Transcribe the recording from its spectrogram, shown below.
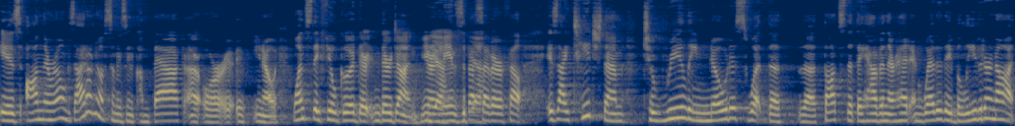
is on their own, because I don't know if somebody's going to come back uh, or if, you know, once they feel good, they're, they're done. You know Yeah. what I mean? It's the best Yeah. I've ever felt. Is I teach them to really notice what the, the thoughts that they have in their head and whether they believe it or not,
